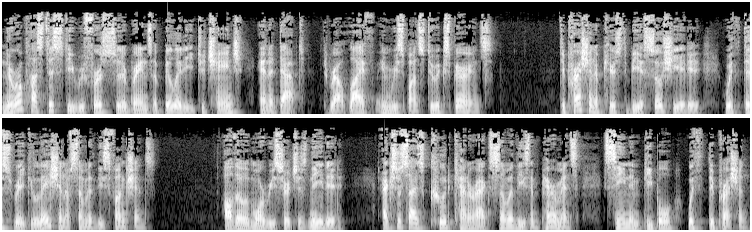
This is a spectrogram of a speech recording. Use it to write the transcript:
Neuroplasticity refers to the brain's ability to change and adapt throughout life in response to experience. Depression appears to be associated with dysregulation of some of these functions. Although more research is needed, exercise could counteract some of these impairments seen in people with depression.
